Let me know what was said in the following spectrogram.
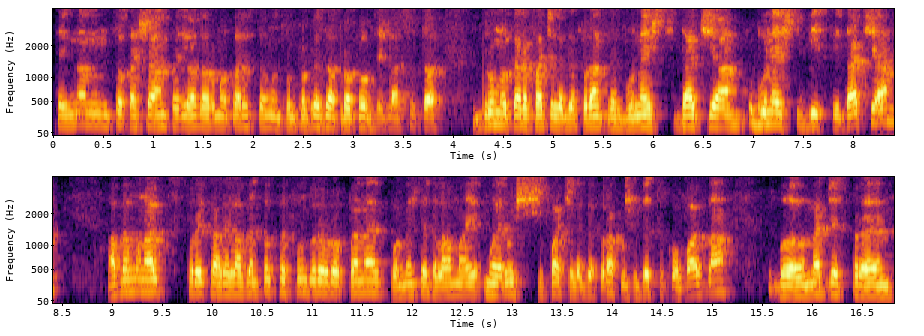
terminăm tot așa în perioada următoare, suntem într-un progres de aproape 80%, drumul care face legătura între Bunești, Dacia, Bunești, Vispi, Dacia. Avem un alt proiect care îl avem tot pe fonduri europene, pornește de la Măruș și face legătura cu județul Covazna merge spre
